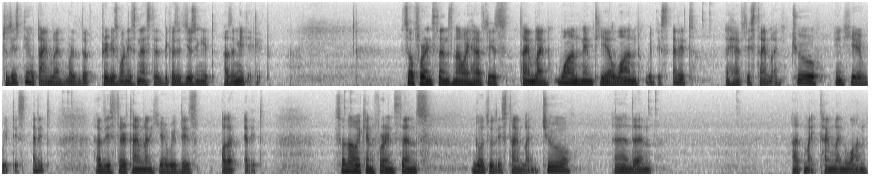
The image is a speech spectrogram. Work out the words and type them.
to this new timeline where the previous one is nested because it's using it as a media clip. So for instance, now I have this timeline 1 named TL1 with this edit. I have this timeline 2 in here with this edit. I have this third timeline here with this other edit. So now I can, for instance, go to this timeline 2 and then add my timeline 1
